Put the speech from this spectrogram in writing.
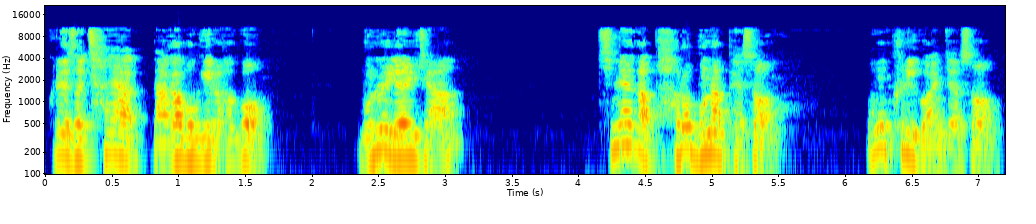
그래서 찾아 나가보기로 하고 문을 열자 지네가 바로 문 앞에서 웅크리고 앉아서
